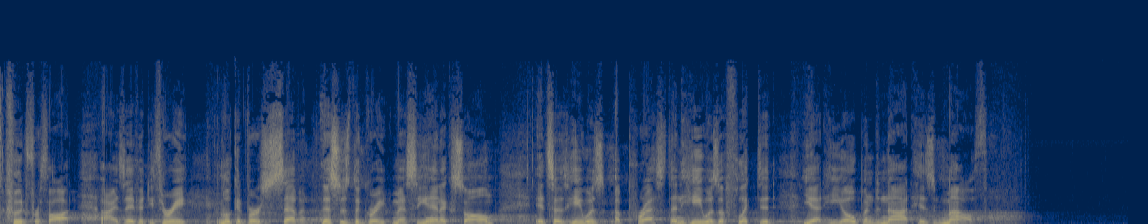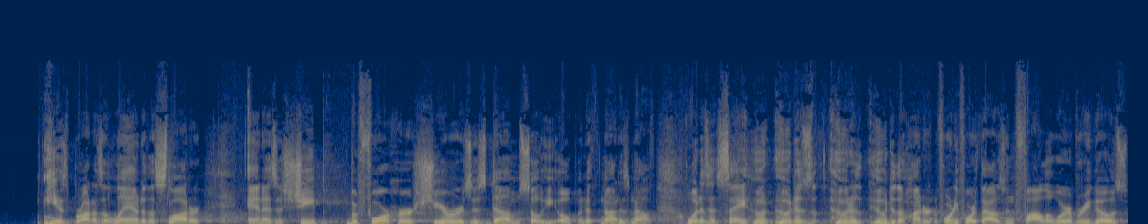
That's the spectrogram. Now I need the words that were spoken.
food for thought. Isaiah 53, look at verse 7. This is the great messianic psalm. It says, He was oppressed and he was afflicted, yet he opened not his mouth. He is brought as a lamb to the slaughter, and as a sheep before her shearers is dumb, so he openeth not his mouth. What does it say? Who, who, does, who, do, who do the 144,000 follow wherever he goes?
